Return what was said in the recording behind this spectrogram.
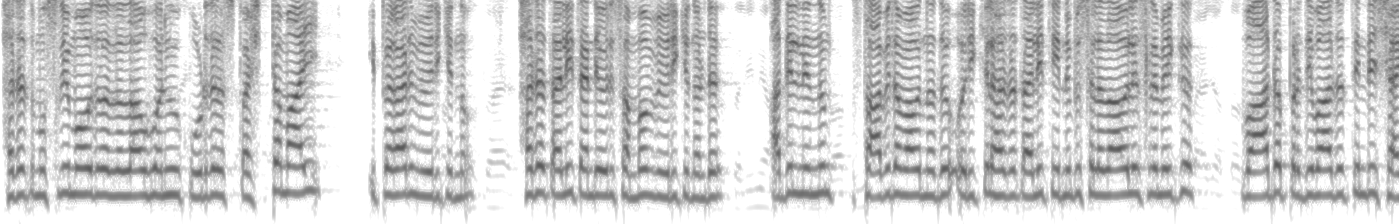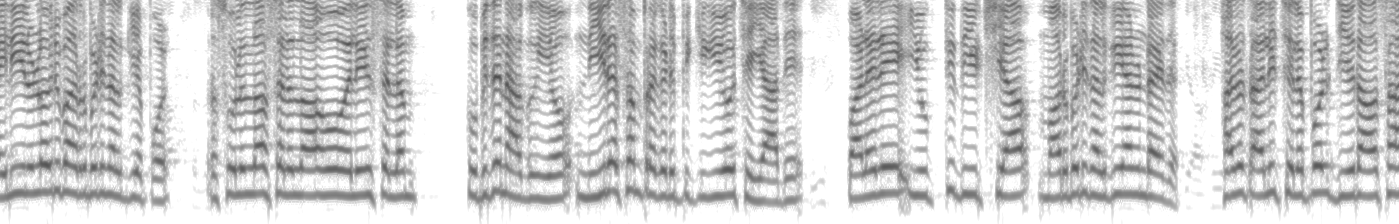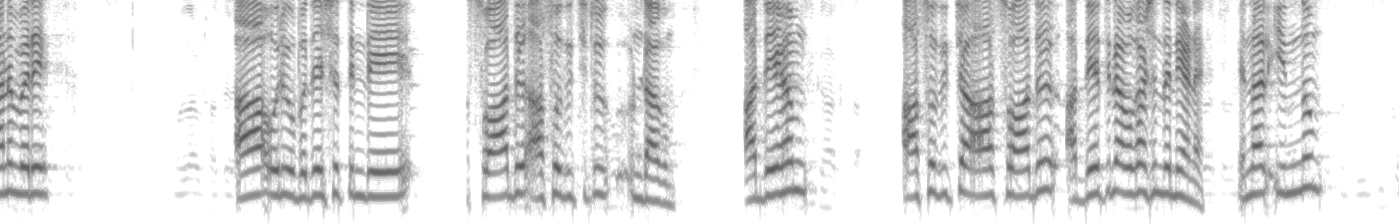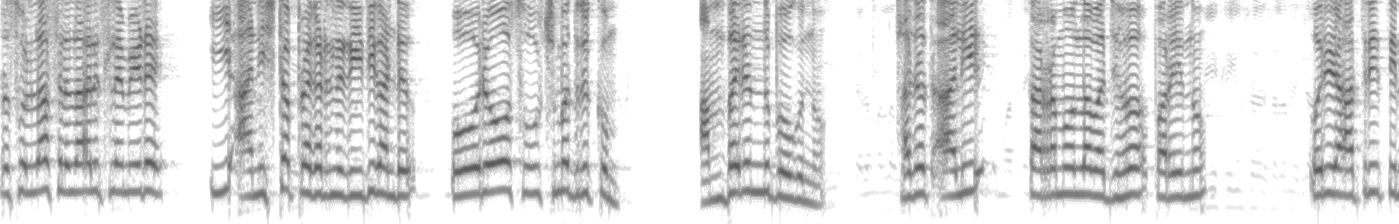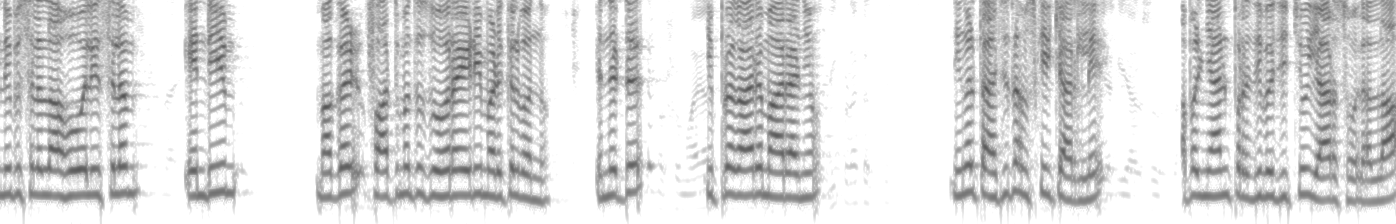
ഹജത് മുസ്ലിം മോദ് അള്ളാഹു അനു കൂടുതൽ സ്പഷ്ടമായി ഇപ്രകാരം വിവരിക്കുന്നു. ഹജത് അലി തന്റെ ഒരു സംഭവം വിവരിക്കുന്നുണ്ട്. അതിൽ നിന്നും സ്ഥാപിതമാകുന്നത് ഒരിക്കൽ ഹജത് അലി തിരുനബി സല്ലാ അലൈഹി സ്വലമയ്ക്ക് വാദപ്രതിവാദത്തിന്റെ ശൈലിയിലുള്ള ഒരു മറുപടി നൽകിയപ്പോൾ റസൂലുല്ലാ സലാഹു അലൈഹി വസല്ലം കുപിതനാകുകയോ നീരസം പ്രകടിപ്പിക്കുകയോ ചെയ്യാതെ വളരെ യുക്തിദീക്ഷ മറുപടി നൽകുകയാണ് ഉണ്ടായത്. ഹജരത് അലി ചിലപ്പോൾ ജീവിതാവസാനം വരെ ആ ഒരു ഉപദേശത്തിന്റെ സ്വാദ് ആസ്വദിച്ചിട്ട് ഉണ്ടാകും. അദ്ദേഹം ആസ്വദിച്ച ആ സ്വാദ് അദ്ദേഹത്തിന്റെ അവകാശം തന്നെയാണ്. എന്നാൽ ഇന്നും റസുല്ലാ സല്ലാ അലൈഹി സ്വലമയുടെ ഈ അനിഷ്ട പ്രകടന രീതി കണ്ട് ഓരോ സൂക്ഷ്മദൃക്കും അമ്പരന്ന് പോകുന്നു. ഹജ്രത് അലി കറമുള്ള വജ്ഹ പറയുന്നു ഒരു രാത്രി തിന്നബി സല്ലാഹു അലൈഹി സ്വലം എന്റെയും മകൾ ഫാത്തിമത്ത് സുഹറയുടെയും അടുക്കൽ വന്നു. എന്നിട്ട് ഇപ്രകാരം ആരാഞ്ഞു നിങ്ങൾ തഹജ് നമസ്കരിക്കാറില്ലേ? അപ്പോൾ ഞാൻ പ്രതിവചിച്ചു യാ റസൂൽ അല്ലാ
